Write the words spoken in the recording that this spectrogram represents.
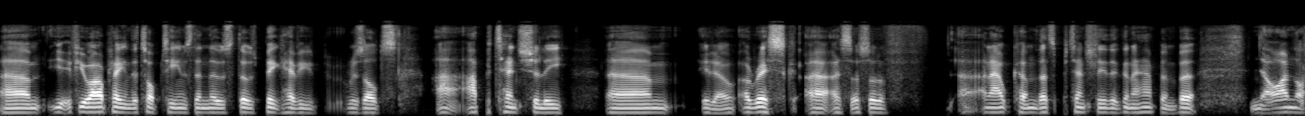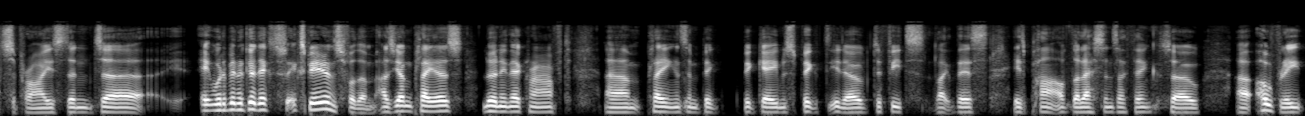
Um, if you are playing the top teams, then those those big heavy results are, are potentially um, you know a risk uh, a sort of uh, an outcome that's potentially going to happen. But no, I'm not surprised, and uh, it would have been a good ex- experience for them as young players, learning their craft, um, playing in some big big games, big you know defeats like this is part of the lessons, I think. So uh, hopefully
